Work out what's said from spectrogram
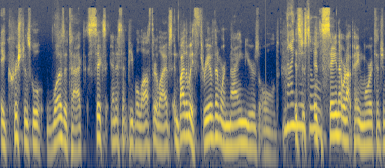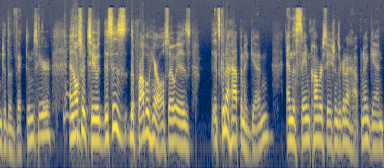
A Christian school was attacked. Six innocent people lost their lives. And by the way, three of them were nine years old. Nine it's years just old. it's saying that we're not paying more attention to the victims here. And also, too, this is the problem here also is it's going to happen again and the same conversations are going to happen again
